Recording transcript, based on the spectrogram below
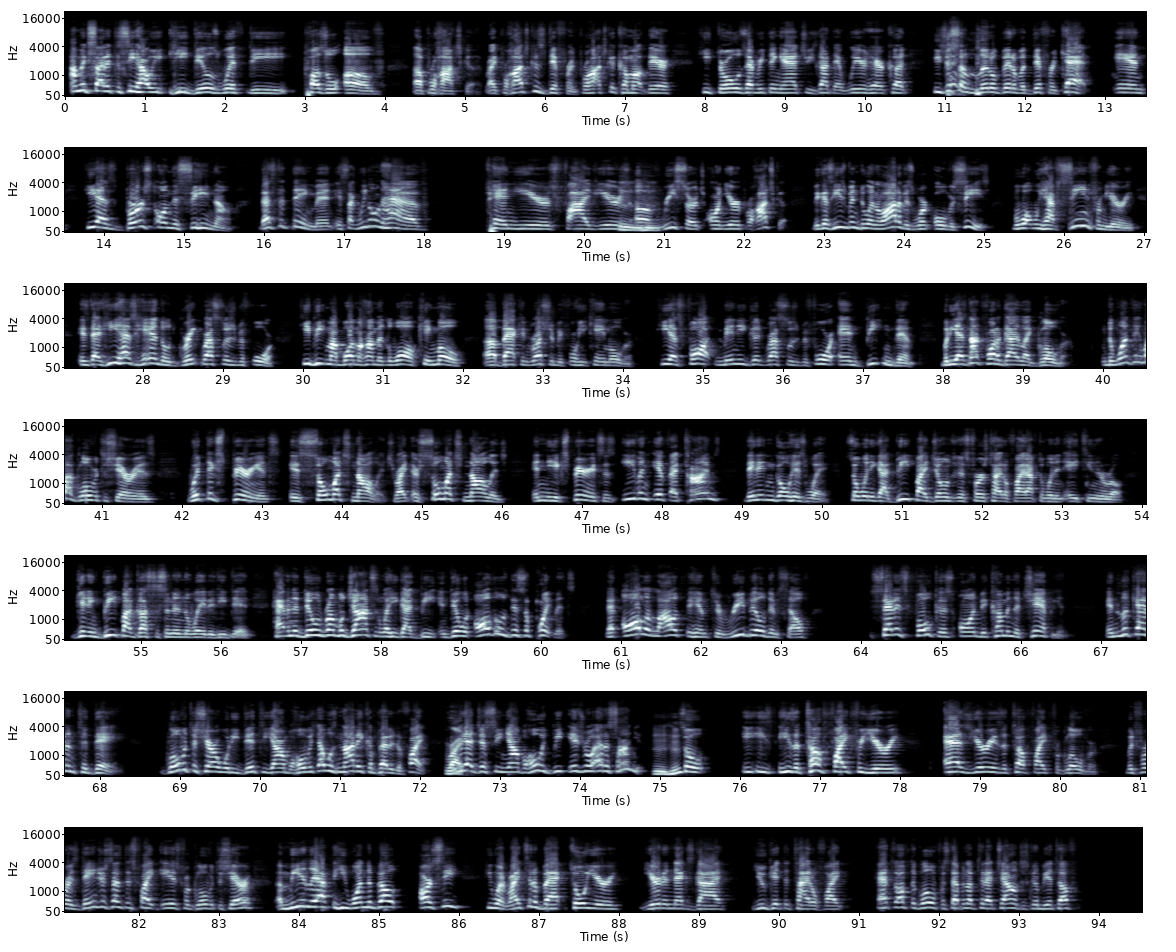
I'm excited to see how he, he deals with the puzzle of uh, Prochazka, right? Prochazka's different. Prochazka come out there, he throws everything at you. He's got that weird haircut. He's just a little bit of a different cat. And he has burst on the scene now. That's the thing, man. It's like we don't have 10 years, five years mm-hmm. of research on Yuri Prochazka because he's been doing a lot of his work overseas. But what we have seen from Yuri is that he has handled great wrestlers before. He beat my boy Muhammad Lawal, King Mo, uh, back in Russia before he came over. He has fought many good wrestlers before and beaten them, but he has not fought a guy like Glover the one thing about Glover to share is with experience is so much knowledge, right? There's so much knowledge in the experiences, even if at times they didn't go his way. So when he got beat by Jones in his first title fight after winning 18 in a row, getting beat by Gustafsson in the way that he did, having to deal with Rumble Johnson where he got beat, and deal with all those disappointments that all allowed for him to rebuild himself, set his focus on becoming the champion. And look at him today. Glover Teixeira, what he did to Jan Blachowicz, that was not a competitive fight. Right. We had just seen Jan Blachowicz beat Israel Adesanya. Mm-hmm. So he's he's a tough fight for Yuri, as Yuri is a tough fight for Glover. But for as dangerous as this fight is for Glover Teixeira, immediately after he won the belt, RC, he went right to the back, told Yuri, "You're the next guy. You get the title fight." Hats off to Glover for stepping up to that challenge. It's going to be a tough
